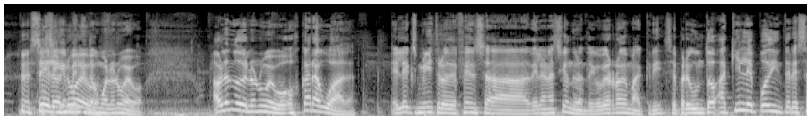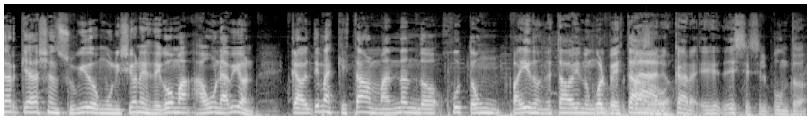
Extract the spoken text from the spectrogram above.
siguen como lo nuevo. Hablando de lo nuevo, Oscar Aguada, el ex ministro de Defensa de la Nación durante el gobierno de Macri, se preguntó a quién le puede interesar que hayan subido municiones de goma a un avión. Claro, el tema es que estaban mandando justo a un país donde estaba habiendo un golpe de Estado. Oscar, e-, ese es el punto.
